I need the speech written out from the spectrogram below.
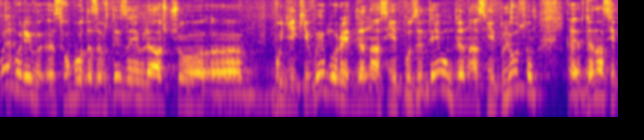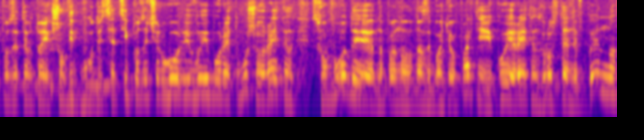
виборів Е, Свобода завжди заявляла, що е, будь-які вибори для нас є позитивом, для нас є плюсом. Е, Для нас є позитивом, то якщо відбудуться ці позачергові вибори, тому що рейтинг свободи, напевно, одна з багатьох партій, в якої рейтинг росте невпинно,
